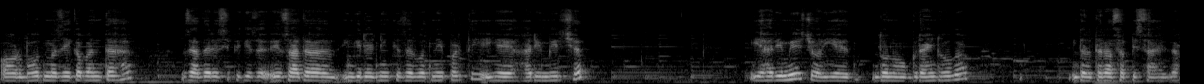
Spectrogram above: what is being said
और बहुत मज़े का बनता है। ज़्यादा रेसिपी की ज़्यादा इंग्रेडिएंट की ज़रूरत नहीं पड़ती। ये हरी मिर्च है। ये हरी मिर्च और ये दोनों ग्राइंड होगा। दरदरा सा पिसाएगा।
